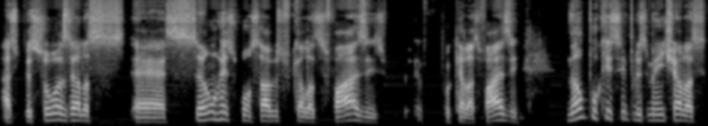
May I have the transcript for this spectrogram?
As pessoas elas é, são responsáveis porque elas fazem, porque elas fazem, não porque simplesmente elas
